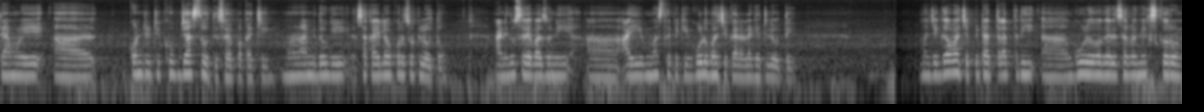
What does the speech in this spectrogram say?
त्यामुळे क्वांटिटी खूप जास्त होती स्वयंपाकाची. म्हणून आम्ही दोघी सकाळी लवकरच उठलो होतो. आणि दुसऱ्या बाजूनी आई मस्तपैकी गोड भाजी करायला घेतली होते. म्हणजे गव्हाच्या पिठात रात्री गूळ वगैरे सगळं मिक्स करून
